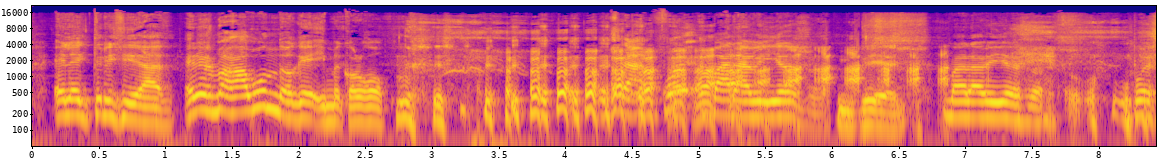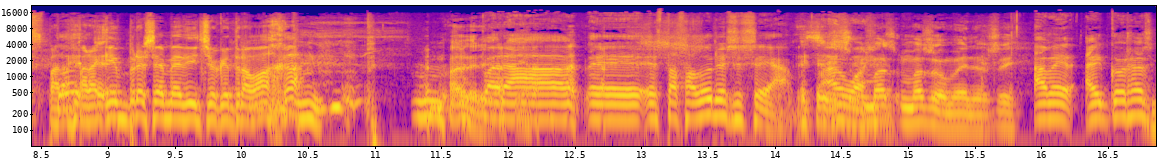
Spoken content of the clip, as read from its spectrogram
electricidad? ¿Eres vagabundo o qué? Y me colgó. o sea, fue maravilloso. Bien. Maravilloso. Pues ¿Para, qué empresa me ha dicho que trabaja? Madre para eh, estafadores S.A. algo así. más, más o menos, sí. A ver, hay cosas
